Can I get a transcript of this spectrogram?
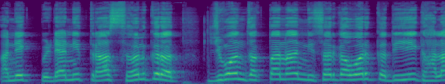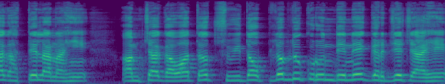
अनेक पिढ्यांनी त्रास सहन करत जीवन जगताना निसर्गावर कधीही घाला घातलेला नाही. आमच्या गावातच सुविधा उपलब्ध करून देणे गरजेचे आहे.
